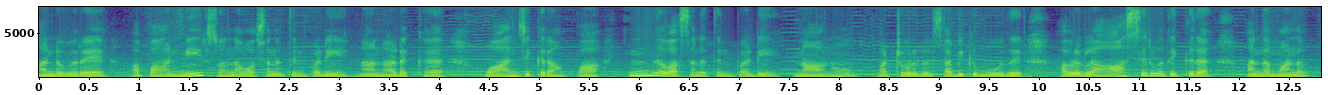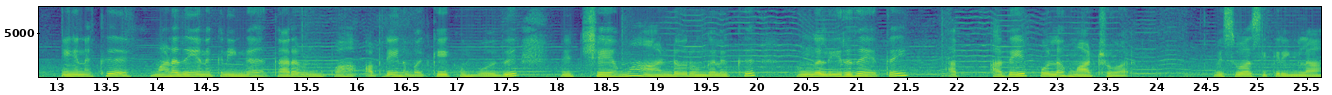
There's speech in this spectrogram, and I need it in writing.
ஆண்டவரே அப்பா நீர் சொன்ன வசனத்தின்படி நான் நடக்க வாஞ்சிக்கிறேன் அப்பா. இந்த வசனத்தின்படி நானும் மற்றவர்கள் சபிக்கும்போது அவர்களை ஆசிர்வதிக்கிற அந்த மன எனக்கு மனதை எனக்கு நீங்கள் தரணும்ப்பா அப்படின்னு நம்ம கேட்கும்போது நிச்சயமாக ஆண்டவர் உங்களுக்கு உங்கள் இருதயத்தை அப் அதே போல் மாற்றுவார். விசுவாசிக்கிறீங்களா?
